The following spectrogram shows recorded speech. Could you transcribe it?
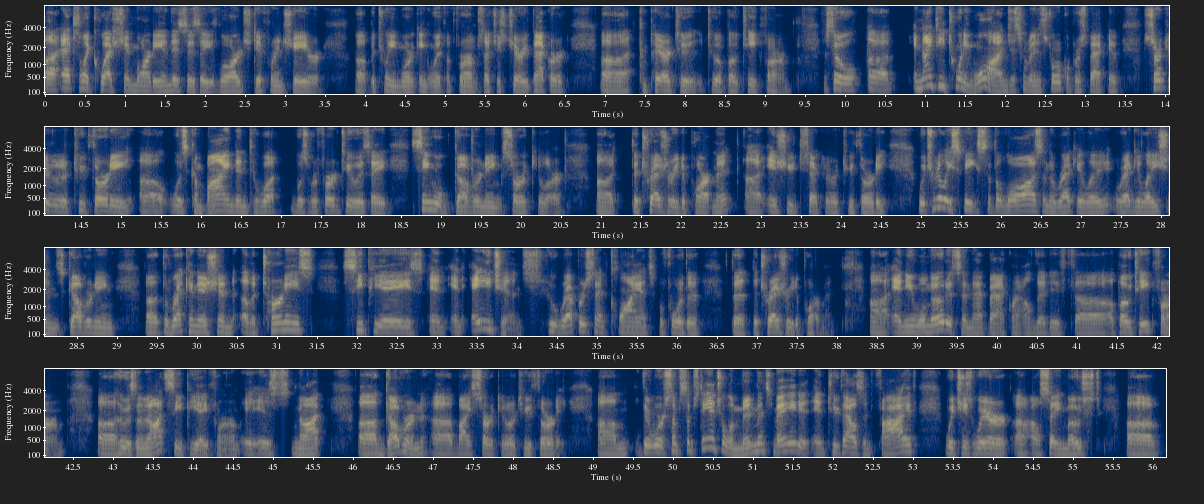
Uh, excellent question, Marty. And this is a large differentiator uh, between working with a firm such as Cherry Bekaert uh, compared to to a boutique firm. So uh, in 1921, just from a historical perspective, Circular 230 uh, was combined into what was referred to as a single governing circular. Uh, the Treasury Department uh, issued Circular 230, which really speaks to the laws and the regula- regulations governing uh, the recognition of attorneys, CPAs, and, and agents who represent clients before the the, the Treasury Department. Uh, and you will notice in that background that if uh, a boutique firm, uh, who is a not CPA firm, is not uh, governed uh, by Circular 230. Um, there were some substantial amendments made in, in 2005, which is where uh, I'll say most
